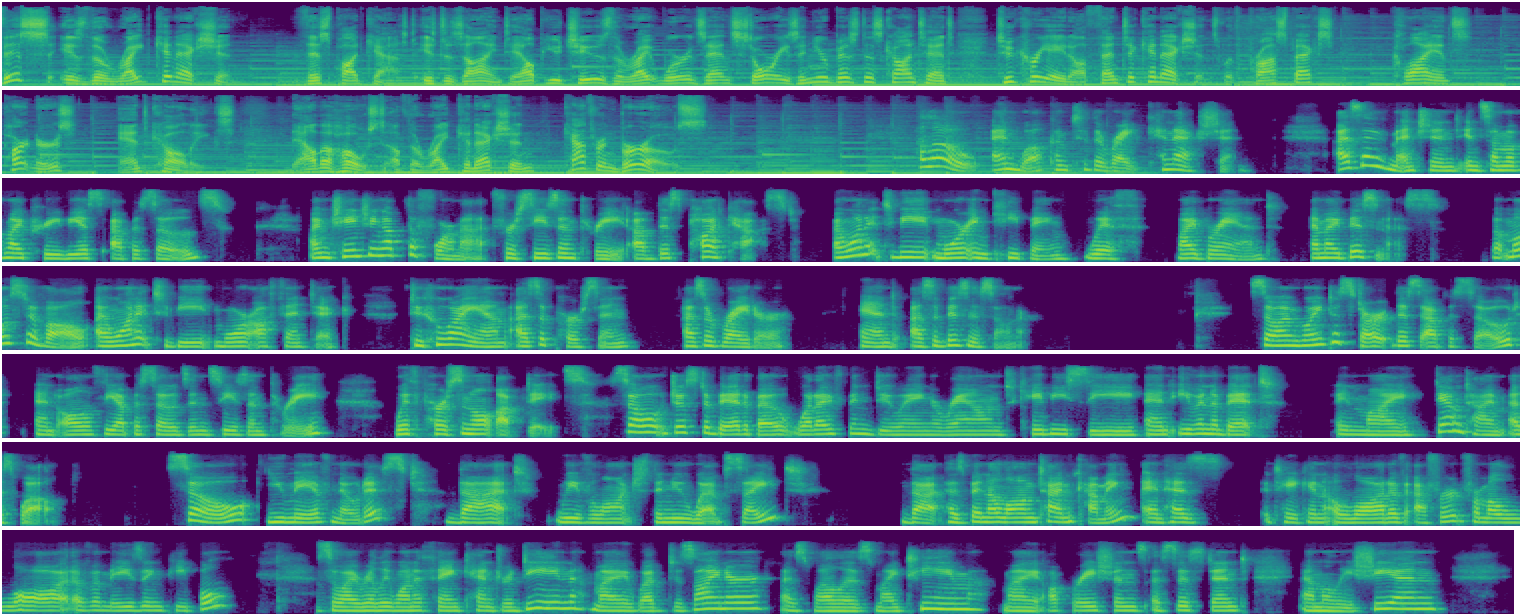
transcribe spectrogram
This is The Write Connection. This podcast is designed to help you choose the right words and stories in your business content to create authentic connections with prospects, clients, partners, and colleagues. Now, the host of The Write Connection, Katherine Burrows. Hello, and welcome to The Write Connection. As I've mentioned in some of my previous episodes, I'm changing up the format for season three of this podcast. I want it to be more in keeping with my brand and my business. But most of all, I want it to be more authentic to who I am as a person, as a writer, and as a business owner. So I'm going to start this episode and all of the episodes in season three with personal updates. So, just a bit about what I've been doing around KBC and even a bit in my downtime as well. So, you may have noticed that we've launched the new website that has been a long time coming and has taken a lot of effort from a lot of amazing people. So I really want to thank Kendra Dean, my web designer, as well as my team, my operations assistant, Emily Sheehan,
